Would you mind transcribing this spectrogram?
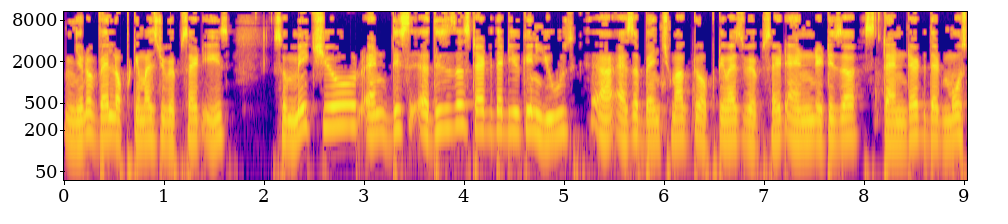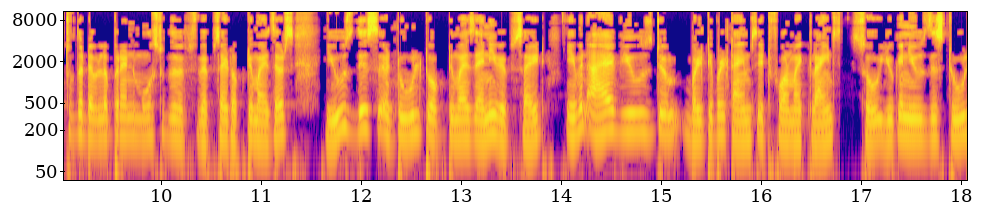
you know well optimized your website is so make sure and this uh, this is a stat that you can use uh, as a benchmark to optimize website and it is a standard that most of the developer and most of the website optimizers use this uh, tool to optimize any website. Even i have used um, multiple times it for my clients so you can use this tool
